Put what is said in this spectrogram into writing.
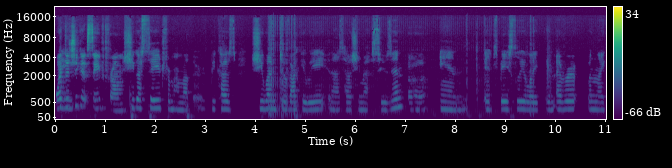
What did she get saved from? She got saved from her mother because she went to evacuate, and that's how she met Susan. Uh-huh. And it's basically like whenever, when like,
